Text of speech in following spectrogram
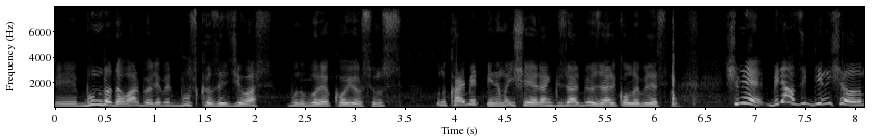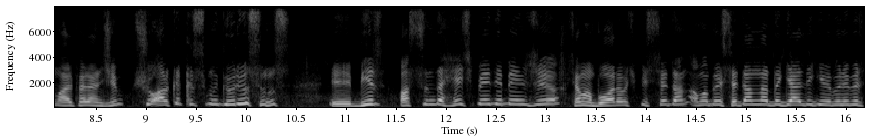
E, bunda da var. Böyle bir buz kazıyıcı var. Bunu buraya koyuyorsunuz. Bunu kaybetmeyin ama işe yarayan güzel bir özellik olabilir. Şimdi birazcık geniş alalım Alperen'cim. Şu arka kısmını görüyorsunuz. E, bir aslında hatchback'e benziyor. Tamam bu araç bir sedan ama böyle sedanlarda geldiği gibi böyle bir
